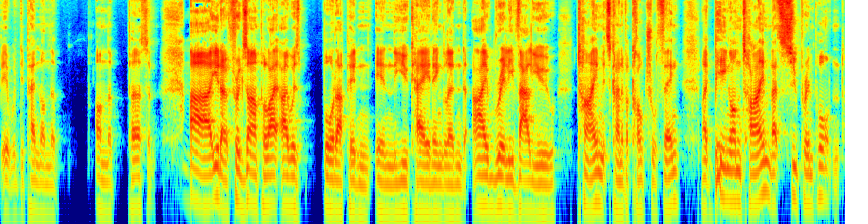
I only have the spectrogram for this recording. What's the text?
it would depend on the on the person. Uh, you know, for example, I, I was brought up in in the UK and England. I really value time. It's kind of a cultural thing, like being on time. That's super important.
